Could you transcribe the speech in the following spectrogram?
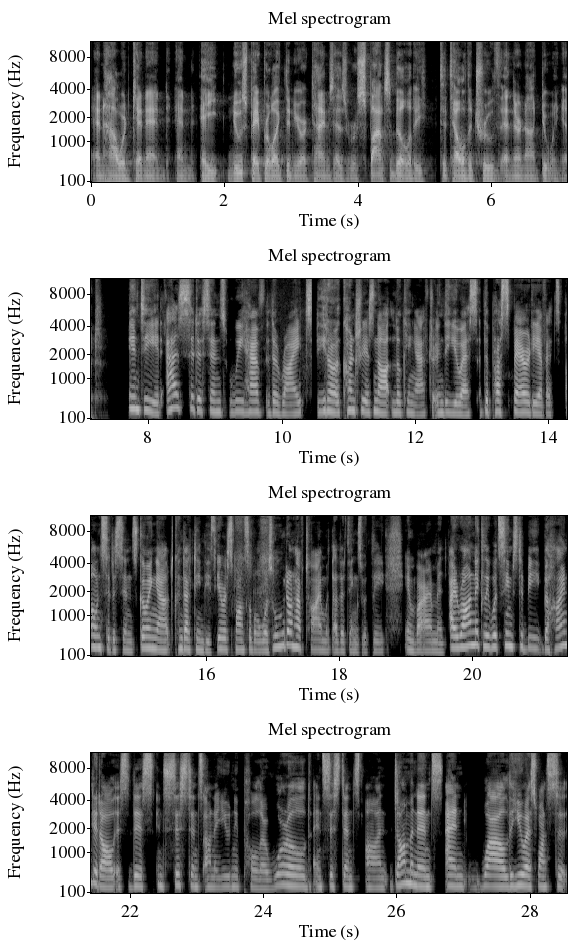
and how it can end. And a newspaper like the New York Times has a responsibility to tell the truth, and they're not doing it. Indeed, as citizens, we have the right. You know, a country is not looking after in the US the prosperity of its own citizens, going out conducting these irresponsible wars when we don't have time with other things with the environment. Ironically, what seems to be behind it all is this insistence on a unipolar world, insistence on dominance. And while the US wants to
